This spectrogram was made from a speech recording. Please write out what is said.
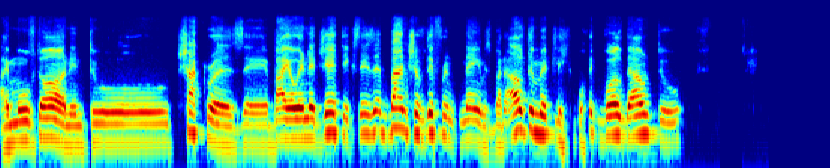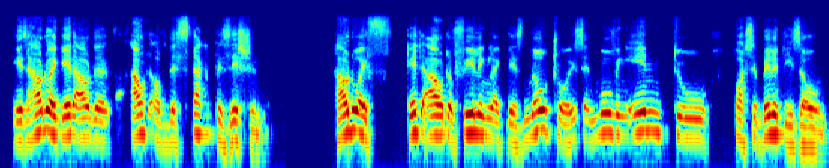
I moved on into chakras, uh, bioenergetics. There's a bunch of different names, but ultimately, what it boiled down to is how do I get out of out of the stuck position? How do I get out of feeling like there's no choice and moving into possibility zone?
